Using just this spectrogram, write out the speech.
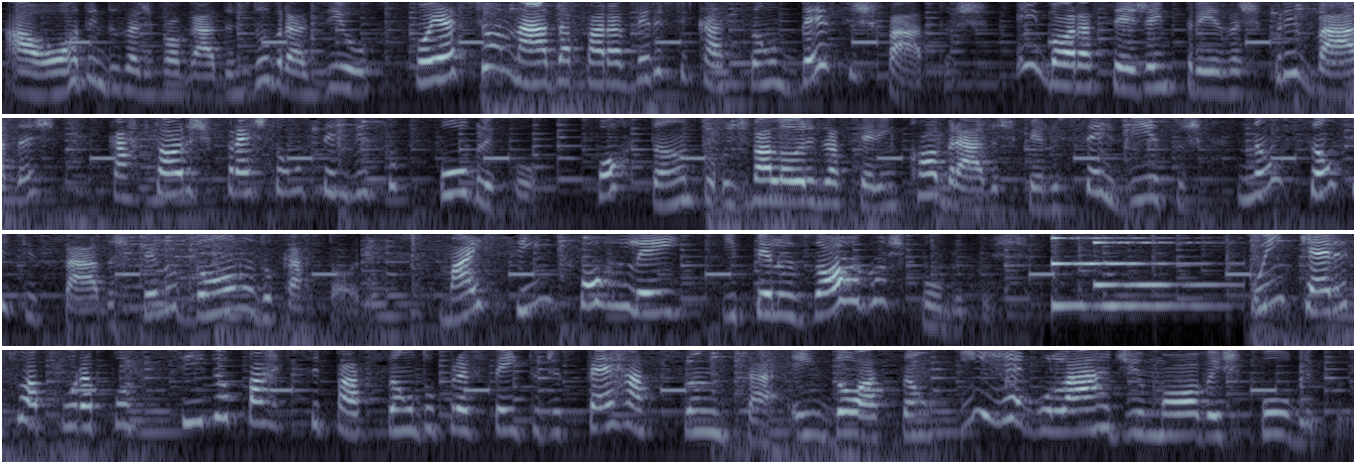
A Ordem dos Advogados do Brasil foi acionada para a verificação desses fatos. Embora sejam empresas privadas, cartórios prestam um serviço público. Portanto, os valores a serem cobrados pelos serviços não são fixados pelo dono do cartório, mas sim por lei e pelos órgãos públicos. O inquérito apura possível participação do prefeito de Terra Santa em doação irregular de imóveis públicos.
